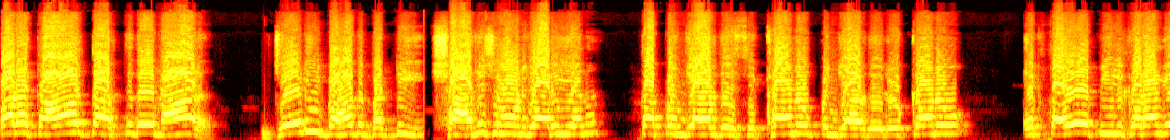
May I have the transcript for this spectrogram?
ਪਰ ਅਕਾਲ ਤਖਤ ਦੇ ਨਾਲ ਜਿਹੜੀ ਬਹੁਤ ਵੱਡੀ ਸਾਜ਼ਿਸ਼ ਹੋਣ ਜਾ ਰਹੀ ਹੈ ਨਾ, ਤਾਂ ਪੰਜਾਬ ਦੇ ਸਿੱਖਾਂ ਨੂੰ, ਪੰਜਾਬ ਦੇ ਲੋਕਾਂ ਨੂੰ ਇੱਕ ਤਾਂ ਇਹ ਅਪੀਲ ਕਰਾਂਗੇ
